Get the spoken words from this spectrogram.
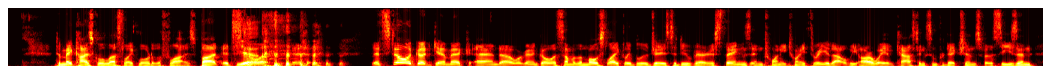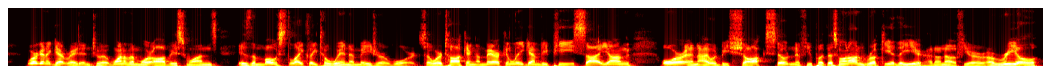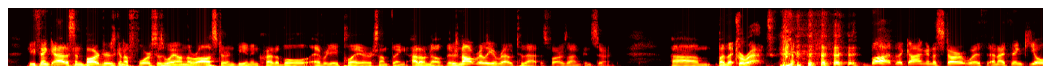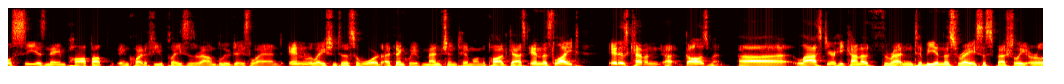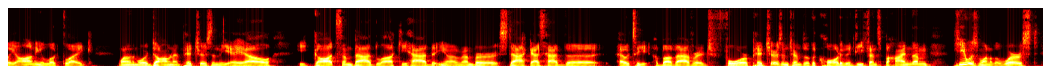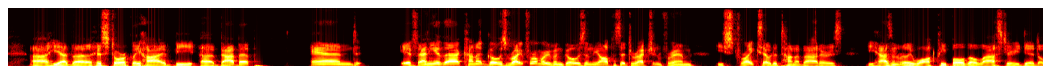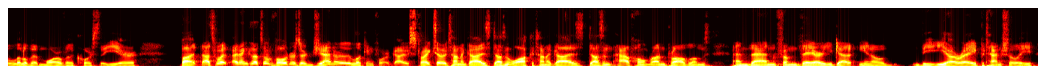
to make high school less like Lord of the Flies. But it's still. Yeah. it's still a good gimmick, and uh, we're going to go with some of the most likely Blue Jays to do various things in 2023. That will be our way of casting some predictions for the season. We're going to get right into it. One of the more obvious ones is the most likely to win a major award. So we're talking American League MVP, Cy Young, or, and I would be shocked, Stoeten, if you put this one on, Rookie of the Year. I don't know if you're a real you think Addison Barger is going to force his way on the roster and be an incredible everyday player or something. I don't know. There's not really a route to that as far as I'm concerned. Um, but the, correct. but the guy I'm going to start with, and I think you'll see his name pop up in quite a few places around Blue Jays land in relation to this award. I think we have mentioned him on the podcast in this light. It is Kevin uh, Gausman. Uh, last year, he kind of threatened to be in this race, especially early on. He looked like one of the more dominant pitchers in the AL. He got some bad luck. He had, you know, I remember Statcast had the outs above average four pitchers in terms of the quality of the defense behind them. He was one of the worst. Uh, he had the historically high B, uh, BABIP. And if any of that kind of goes right for him or even goes in the opposite direction for him, he strikes out a ton of batters. He hasn't really walked people, though last year he did a little bit more over the course of the year. But that's what I think that's what voters are generally looking for. A guy who strikes out a ton of guys, doesn't walk a ton of guys, doesn't have home run problems, and then from there you get, you know, the ERA potentially.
